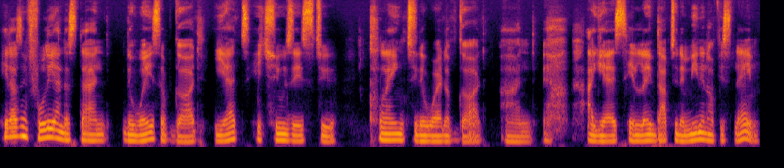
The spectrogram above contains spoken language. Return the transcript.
he doesn't fully understand the ways of God, yet he chooses to cling to the word of God. And I guess he lived up to the meaning of his name,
